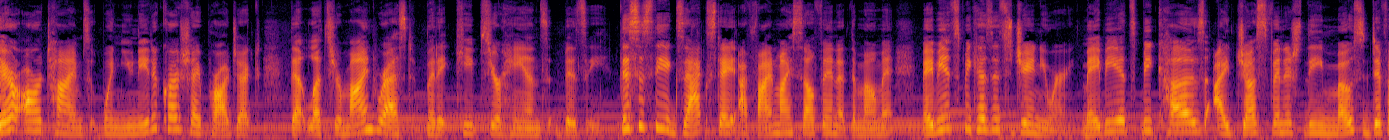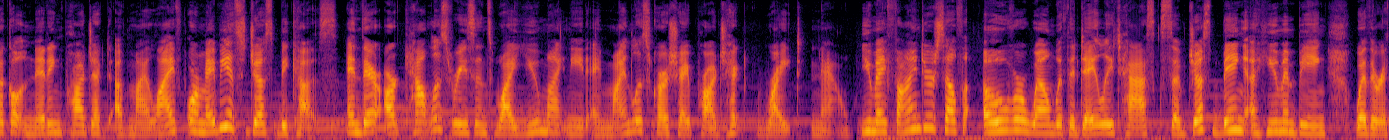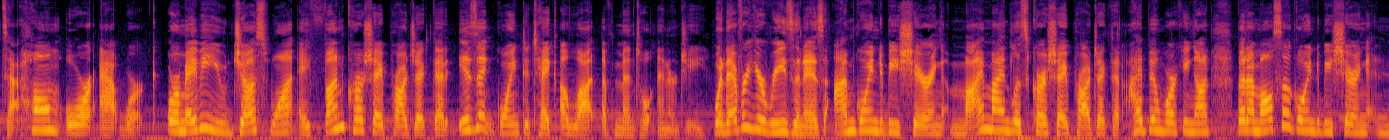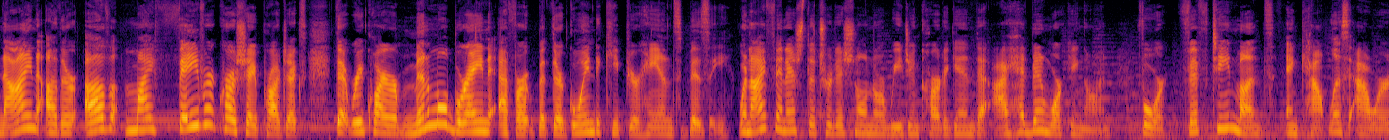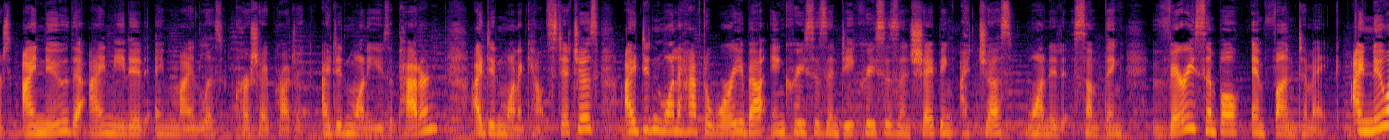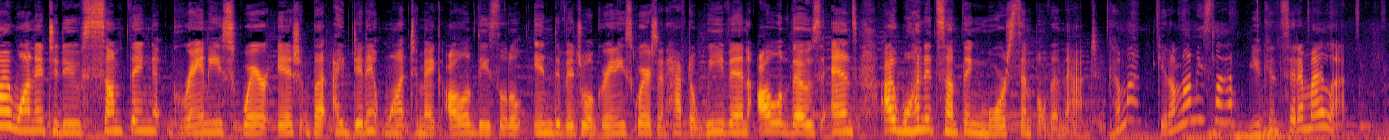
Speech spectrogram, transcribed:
There are times when you need a crochet project that lets your mind rest, but it keeps your hands busy. This is the exact state I find myself in at the moment. Maybe it's because it's January. Maybe it's because I just finished the most difficult knitting project of my life, or maybe it's just because. And there are countless reasons why you might need a mindless crochet project right now. You may find yourself overwhelmed with the daily tasks of just being a human being, whether it's at home or at work. Or maybe you just want a fun crochet project that isn't going to take a lot of mental energy. Whatever your reason is, I'm going to be sharing my mindless crochet project that I've been working on, but I'm also going to be sharing nine other of my favorite crochet projects that require minimal brain effort, but they're going to keep your hands busy. When I finished the traditional Norwegian cardigan that I had been working on, for 15 months and countless hours, I knew that I needed a mindless crochet project. I didn't want to use a pattern. I didn't want to count stitches. I didn't want to have to worry about increases and decreases in shaping. I just wanted something very simple and fun to make. I knew I wanted to do something granny square-ish, but I didn't want to make all of these little individual granny squares and have to weave in all of those ends. I wanted something more simple than that. Come on, get on mommy's lap. You can sit in my lap. Thank you.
